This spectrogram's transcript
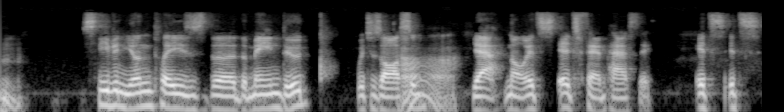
Hmm. Steven Yeun plays the the main dude, which is awesome. Ah, Yeah, no, it's it's fantastic. It's it's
